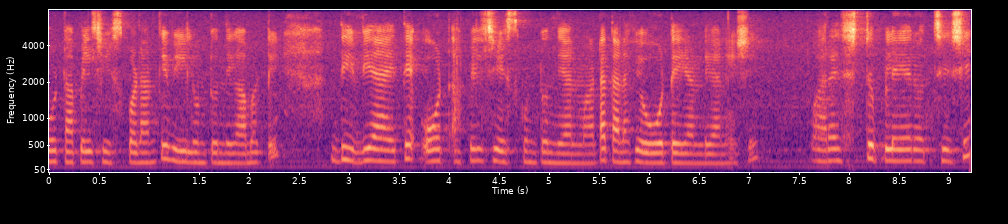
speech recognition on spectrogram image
ఓట్ అపీల్ చేసుకోవడానికి వీలుంటుంది కాబట్టి దివ్య అయితే ఓట్ అపీల్ చేసుకుంటుంది అనమాట తనకి ఓట్ వేయండి అనేసి. వరెస్ట్ ప్లేయర్ వచ్చేసి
